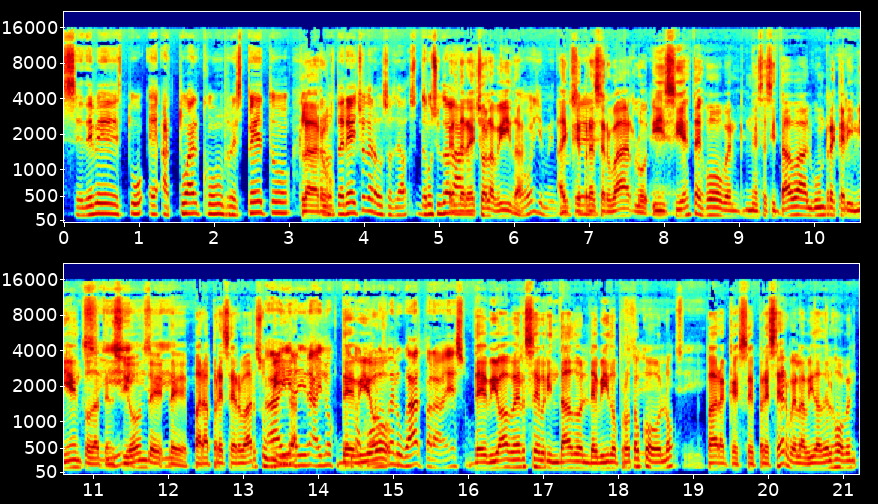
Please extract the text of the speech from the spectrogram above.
se debe eh, actuar con respeto Claro. a los derechos de los, de los ciudadanos. El derecho a la vida. Óyeme, Hay que preservarlo. y eh, si este joven necesitaba algún requerimiento de Sí, atención de, sí. de- para preservar su hay, vida, hay, hay los debió- del lugar para eso. debió haberse brindado el debido protocolo Sí, para que se preserve la vida del joven,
